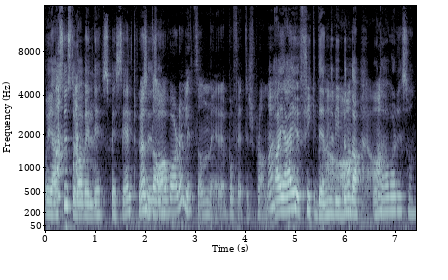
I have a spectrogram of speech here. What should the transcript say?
Og jeg syns det var veldig spesielt. Men si da sånn. var det litt sånn mer på fetisjplanet. Ja, jeg fikk den Ja, vibben, da. ja. Og da var det sånn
